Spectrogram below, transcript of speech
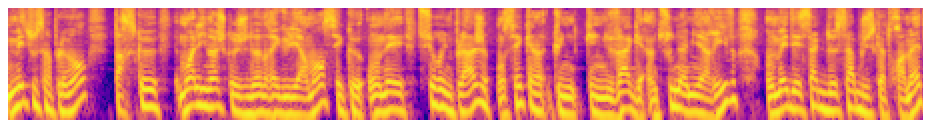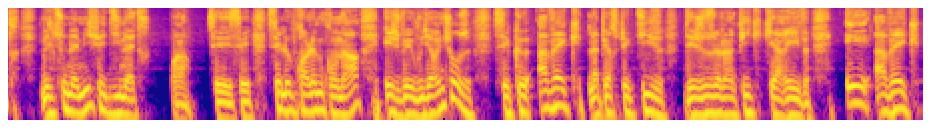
Mais tout simplement parce que moi, l'image que je donne régulièrement, c'est qu'on est sur une plage, on sait qu'un- qu'une qu'une vague, un tsunami arrive, on met des sacs de sable jusqu'à 3 mètres, mais le tsunami fait 10 mètres. Voilà, c'est le problème qu'on a. Et je vais vous dire une chose, c'est que avec la perspective des Jeux Olympiques qui arrivent et avec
